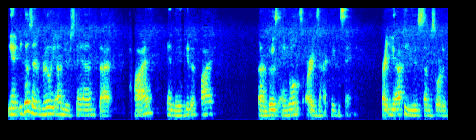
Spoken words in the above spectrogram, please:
it doesn't really understand that pi and negative pi, um, those angles are exactly the same, right? You have to use some sort of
